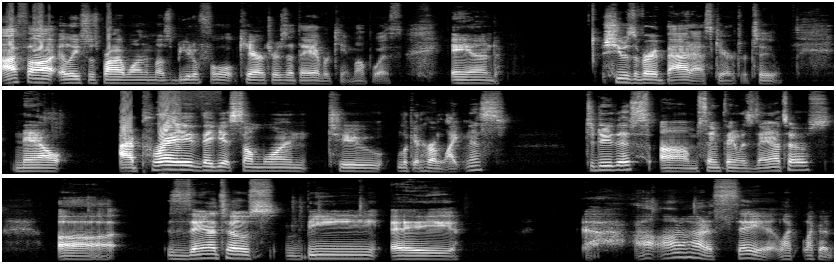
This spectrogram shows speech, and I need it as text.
I thought Elise was probably one of the most beautiful characters that they ever came up with. And she was a very badass character, too. Now, I pray they get someone to look at her likeness to do this. Um, same thing with Xanatos uh, Xanatos being a I don't know how to say it like like a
